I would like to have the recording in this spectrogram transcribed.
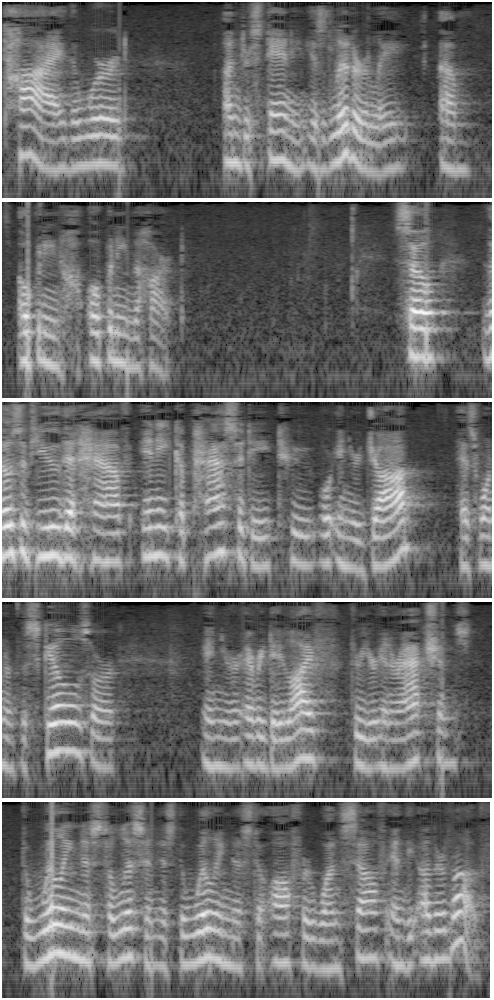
Thai, the word understanding is literally um, opening opening the heart. So, those of you that have any capacity to, or in your job as one of the skills, or in your everyday life through your interactions, the willingness to listen is the willingness to offer oneself and the other love.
